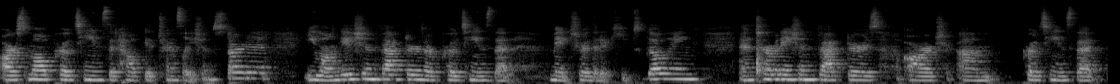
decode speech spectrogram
are small proteins that help get translation started. Elongation factors are proteins that make sure that it keeps going. And termination factors are um, proteins that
